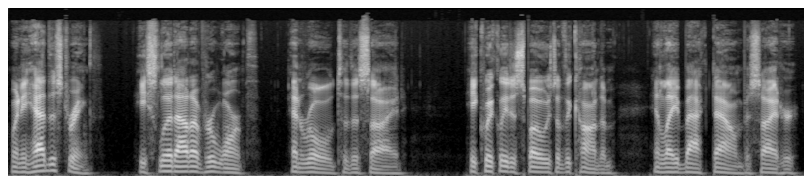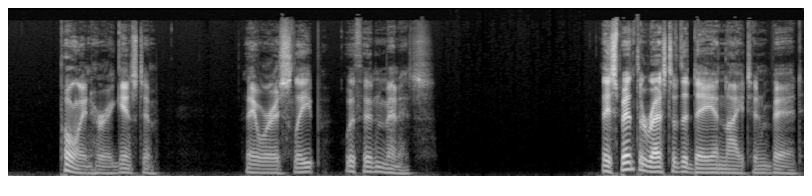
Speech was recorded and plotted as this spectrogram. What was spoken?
When he had the strength, he slid out of her warmth and rolled to the side. He quickly disposed of the condom and lay back down beside her, pulling her against him. They were asleep within minutes. They spent the rest of the day and night in bed,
